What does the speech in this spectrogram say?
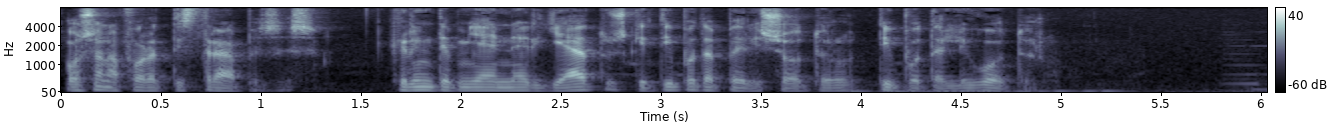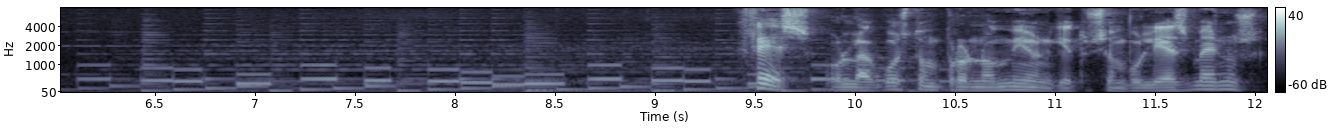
όσον αφορά τις τράπεζες. Κρίνεται μια ενέργειά τους και τίποτα περισσότερο, τίποτα λιγότερο. Χθες, ο λαγός των προνομίων για τους εμβολιασμένους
